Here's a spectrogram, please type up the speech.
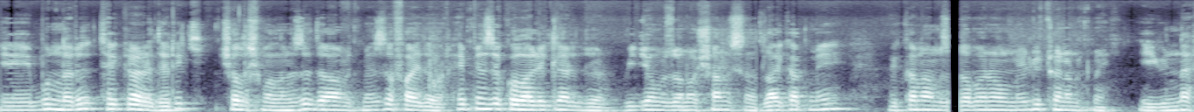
Ee, Bunları tekrar ederek çalışmalarınıza devam etmenizde fayda var. Hepinize kolaylıklar diliyorum. Videomuzdan hoşlandıysanız like atmayı ve kanalımıza abone olmayı lütfen unutmayın. İyi günler.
